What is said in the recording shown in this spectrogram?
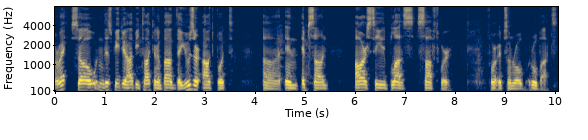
Alright, so in this video I'll be talking about the user output uh, in Epson RC Plus software for Epson ro robots.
